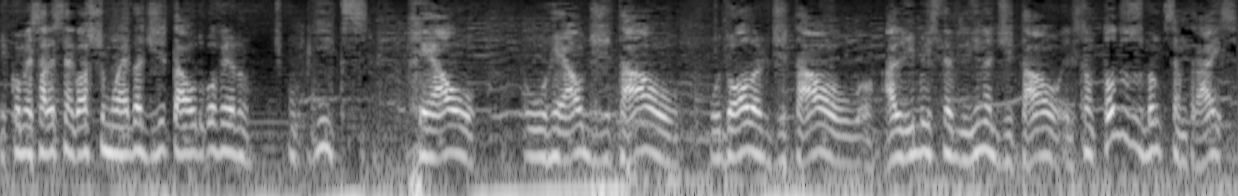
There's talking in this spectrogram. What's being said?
e começaram esse negócio de moeda digital do governo. Tipo Pix, real, o real digital, o dólar digital, a libra esterlina digital. Eles estão todos os bancos centrais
